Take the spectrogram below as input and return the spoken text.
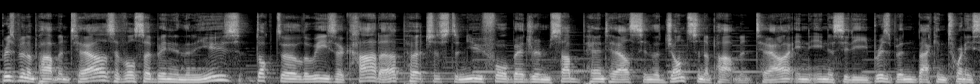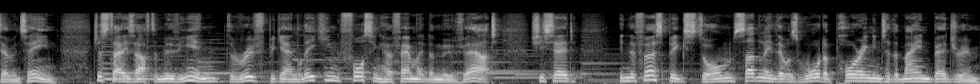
Brisbane apartment towers have also been in the news. Dr. Louisa Carter purchased a new four-bedroom sub-penthouse in the Johnson apartment tower in inner city Brisbane back in 2017. Just days after moving in, the roof began leaking, forcing her family to move out. She said, in the first big storm, suddenly there was water pouring into the main bedroom.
